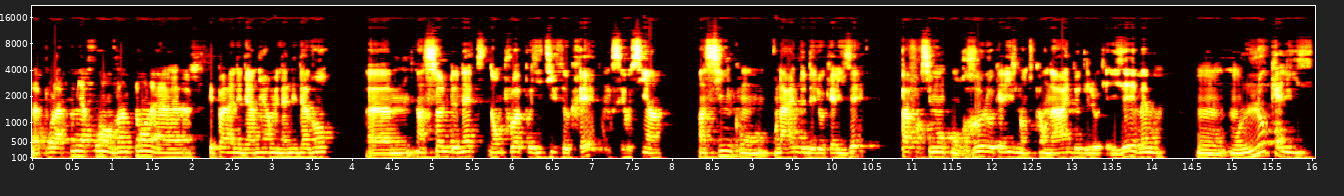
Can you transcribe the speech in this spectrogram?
euh, pour la première fois en 20 ans, c'était pas l'année dernière, mais l'année d'avant, euh, un solde net d'emplois positifs de créer. Donc c'est aussi un, un signe qu'on arrête de délocaliser. Pas forcément qu'on relocalise, mais en tout cas on arrête de délocaliser et même on, on localise.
